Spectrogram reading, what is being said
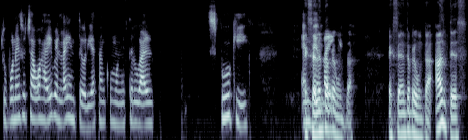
tú pones esos chavos ahí, ¿verdad? Y en teoría están como en este lugar spooky. Excelente pregunta. Excelente pregunta. Antes,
